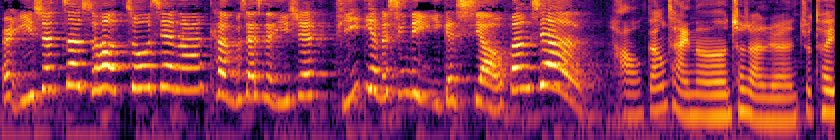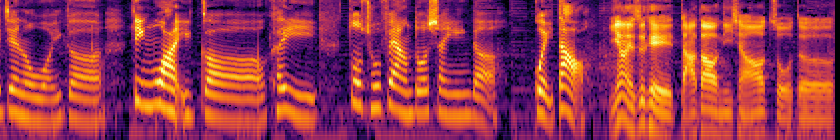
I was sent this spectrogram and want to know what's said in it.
而怡轩这时候出现啦，看不下去的怡轩提点了心里一个小方向。好，刚才呢，策展人就推荐了我一个另外一个可以做出非常多声音的轨道，一样也是可以达到你想要走的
